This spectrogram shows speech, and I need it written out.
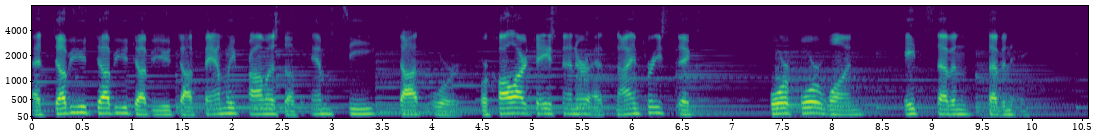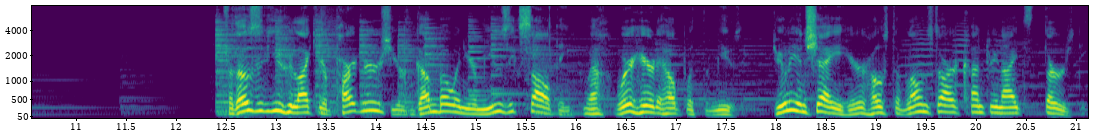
at www.familypromiseofmc.org or call our day center at 936 441 8778. For those of you who like your partners, your gumbo, and your music salty, well, we're here to help with the music. Julian Shea here, host of Lone Star Country Nights Thursday,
